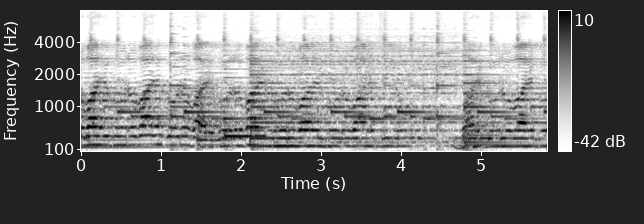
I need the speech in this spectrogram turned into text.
ਵਾਹਿਗੁਰੂ ਵਾਹਿਗੁਰੂ ਵਾਹਿਗੁਰੂ ਵਾਹਿਗੁਰੂ ਵਾਹਿਗੁਰੂ ਵਾਹਿਗੁਰੂ ਵਾਹਿਗੁਰੂ ਵਾਹਿਗੁਰੂ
